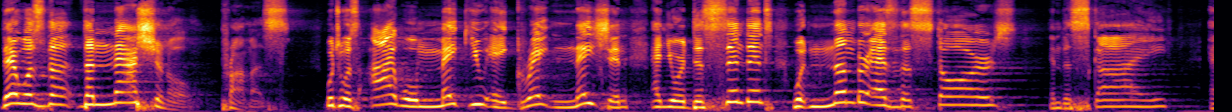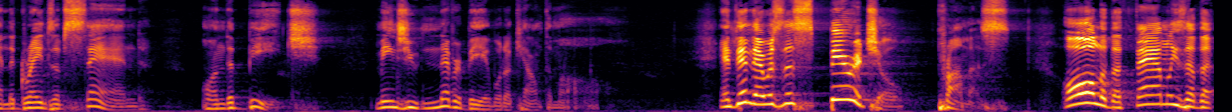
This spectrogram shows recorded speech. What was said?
There was the, the national promise, which was, I will make you a great nation, and your descendants would number as the stars in the sky and the grains of sand on the beach. Means you'd never be able to count them all. And then there was the spiritual promise all of the families of the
